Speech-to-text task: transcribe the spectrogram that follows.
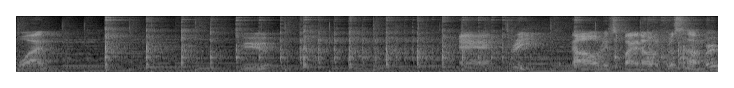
1, 2, and 3. Now let's find out the first number.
